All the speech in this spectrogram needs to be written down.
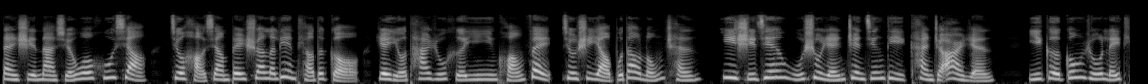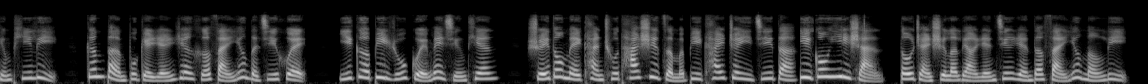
但是那漩涡呼啸，就好像被拴了链条的狗，任由它如何嘤嘤狂吠，就是咬不到龙尘。一时间，无数人震惊地看着二人，一个攻如雷霆霹雳，根本不给人任何反应的机会；一个避如鬼魅刑天。谁都没看出他是怎么避开这一击的，一攻一闪都展示了两人惊人的反应能力。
